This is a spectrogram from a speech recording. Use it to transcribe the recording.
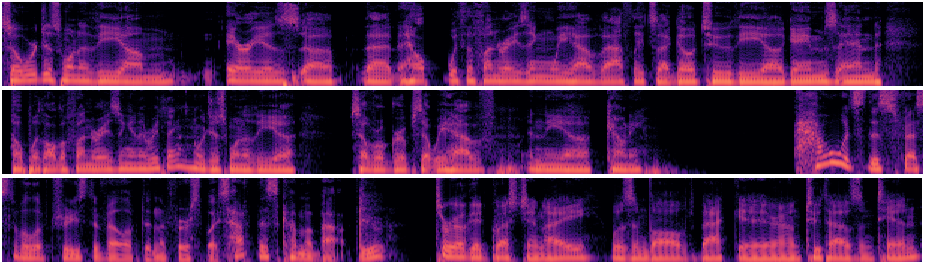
So we're just one of the um, areas uh, that help with the fundraising. We have athletes that go to the uh, games and help with all the fundraising and everything. We're just one of the uh, several groups that we have in the uh, county. How was this Festival of Trees developed in the first place? How did this come about? Do you? It's a real good question. I was involved back around 2010,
